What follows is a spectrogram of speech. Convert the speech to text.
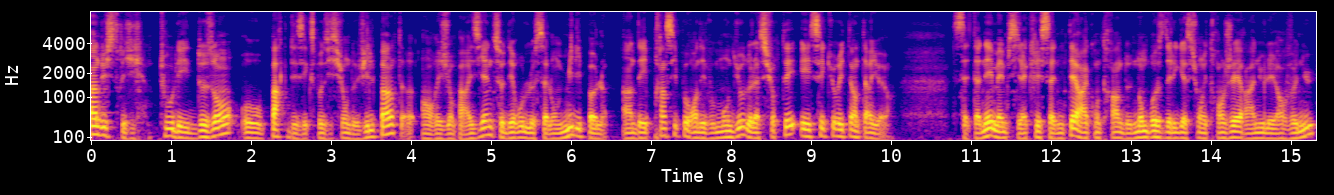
Industrie. Tous les deux ans, au parc des expositions de Villepinte, en région parisienne, se déroule le salon Millipol, un des principaux rendez-vous mondiaux de la sûreté et sécurité intérieure. Cette année, même si la crise sanitaire a contraint de nombreuses délégations étrangères à annuler leur venue,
